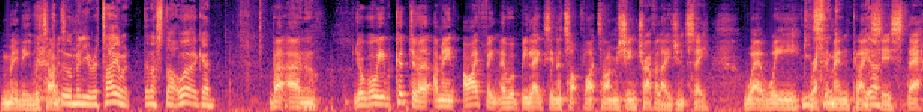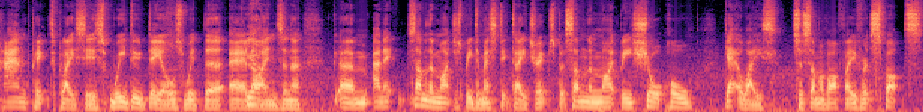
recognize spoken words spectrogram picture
mini retirement. I do a mini retirement, then I start work again. But um, Yeah, well, we could do it. I mean, I think there would be legs in a top flight time machine travel agency where we You recommend think- places. They're hand picked places. We do deals with the airlines and. Uh, um, and it, some of them might just be domestic day trips, but some of them might be short haul getaways to some of our favourite spots.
